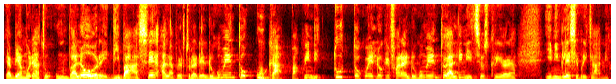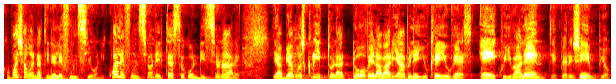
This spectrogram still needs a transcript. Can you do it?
e abbiamo dato un valore di base all'apertura del documento UK, quindi tutto quello che farà il documento è all'inizio scrivere in inglese britannico. Poi siamo andati nelle funzioni. Quale funzione? Il testo condizionale. E abbiamo scritto laddove la variabile UKUS è equivalente, per esempio,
